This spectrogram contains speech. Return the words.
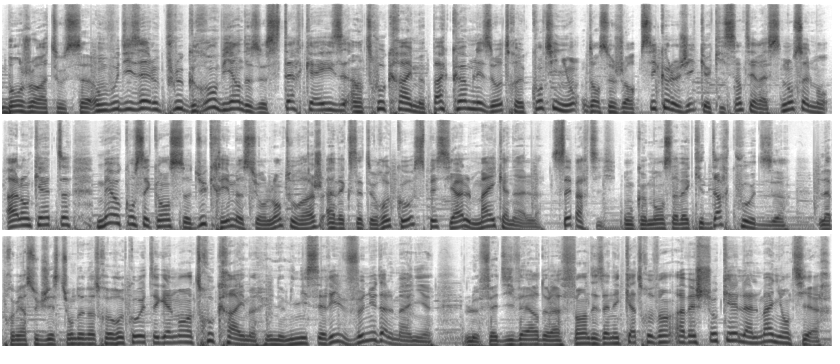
Bonjour à tous. On vous disait le plus grand bien de The Staircase, un true crime pas comme les autres. Continuons dans ce genre psychologique qui s'intéresse non seulement à l'enquête, mais aux conséquences du crime sur l'entourage avec cette reco spéciale MyCanal. C'est parti. On commence avec Darkwoods. La première suggestion de notre reco est également un true crime, une mini-série venue d'Allemagne. Le fait divers de la fin des années 80 avait choqué l'Allemagne entière.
